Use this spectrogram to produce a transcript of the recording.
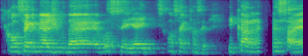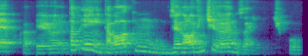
que consegue me ajudar é você. E aí, o que você consegue fazer? E, cara, nessa época, eu também tava lá com 19, 20 anos aí tipo,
